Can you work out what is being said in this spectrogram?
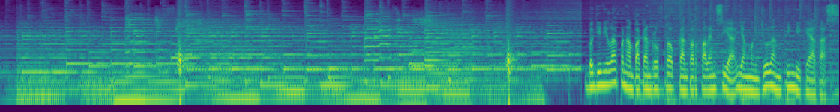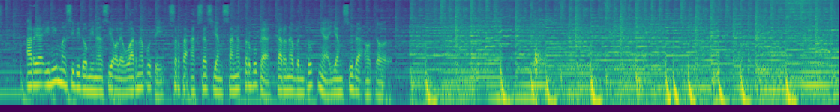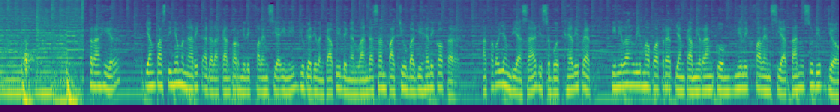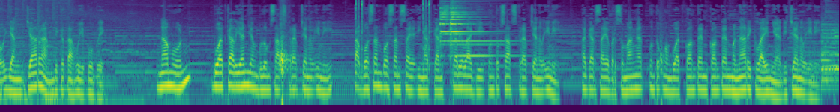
Beginilah penampakan rooftop kantor Valencia yang menjulang tinggi ke atas. Area ini masih didominasi oleh warna putih, serta akses yang sangat terbuka karena bentuknya yang sudah outdoor. Terakhir, yang pastinya menarik adalah kantor milik Valencia ini juga dilengkapi dengan landasan pacu bagi helikopter, atau yang biasa disebut helipad. Inilah lima potret yang kami rangkum milik Valencia Tanu Sudipjo yang jarang diketahui publik. Namun, buat kalian yang belum subscribe channel ini, tak bosan-bosan saya ingatkan sekali lagi untuk subscribe channel ini, agar saya bersemangat untuk membuat konten-konten menarik lainnya di channel ini.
